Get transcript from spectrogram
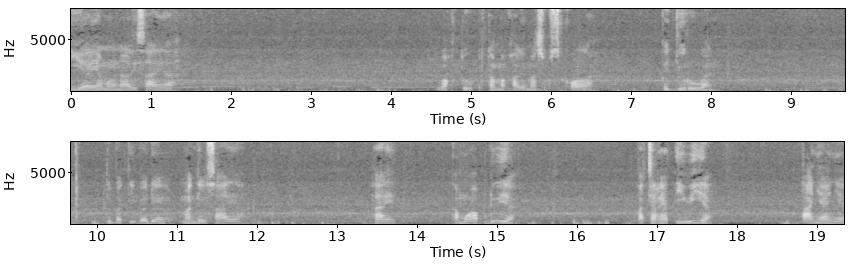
dia yang mengenali saya. Waktu pertama kali masuk sekolah, kejuruan. Tiba-tiba dia manggil saya. Hai, kamu Abdu ya? Pacarnya Tiwi ya? Tanyanya.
